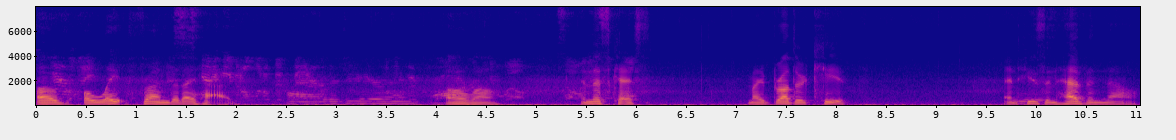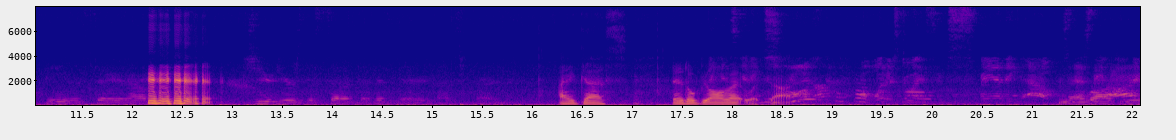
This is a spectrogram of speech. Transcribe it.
of a late friend that I had. Oh, did you hear him? Oh well. In this case, my brother Keith. And he's in heaven now. He was saying how I Junior's the son of his very best friend. guess it'll be alright with that. No, Rocky.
